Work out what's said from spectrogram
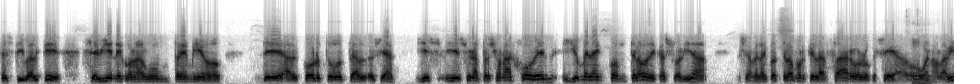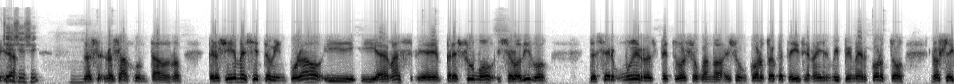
festival que se viene con algún premio de al corto o tal, o sea, y es, y es una persona joven y yo me la he encontrado de casualidad, o sea, me la he encontrado porque el azar o lo que sea, o bueno, la vida Sí, sí, sí. nos, nos ha juntado, ¿no? Pero sí yo me siento vinculado y, y además eh, presumo, y se lo digo, de ser muy respetuoso cuando es un corto que te dicen, oye, es mi primer corto, no sé,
